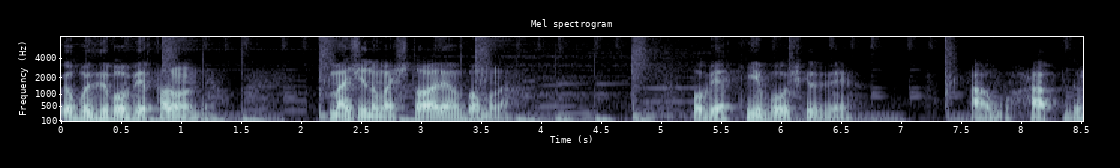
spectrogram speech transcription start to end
Eu vou desenvolver falando, né? Imagina uma história, vamos lá. Vou ver aqui, vou escrever algo rápido.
